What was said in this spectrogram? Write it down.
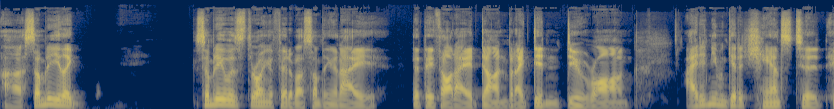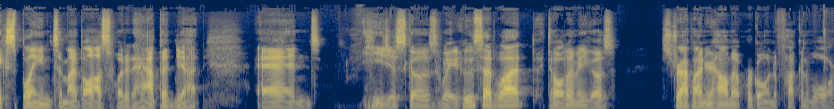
uh, somebody like somebody was throwing a fit about something that I that they thought I had done, but I didn't do wrong. I didn't even get a chance to explain to my boss what had happened yet. And he just goes, Wait, who said what? I told him, he goes, Strap on your helmet. We're going to fucking war.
